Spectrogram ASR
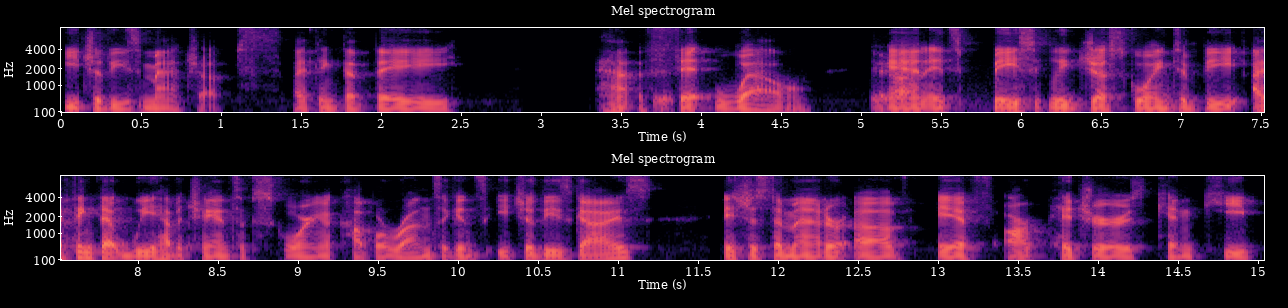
each of these matchups. I think that they ha- fit well. Yeah. And it's basically just going to be, I think that we have a chance of scoring a couple runs against each of these guys. It's just a matter of if our pitchers can keep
